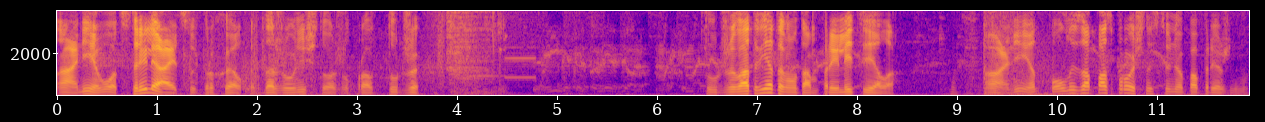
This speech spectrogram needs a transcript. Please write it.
А, не, вот, стреляет Супер Хелкер. Даже уничтожил. Правда, тут же... Тут же в ответ ему там прилетело. А, нет, полный запас прочности у него по-прежнему.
